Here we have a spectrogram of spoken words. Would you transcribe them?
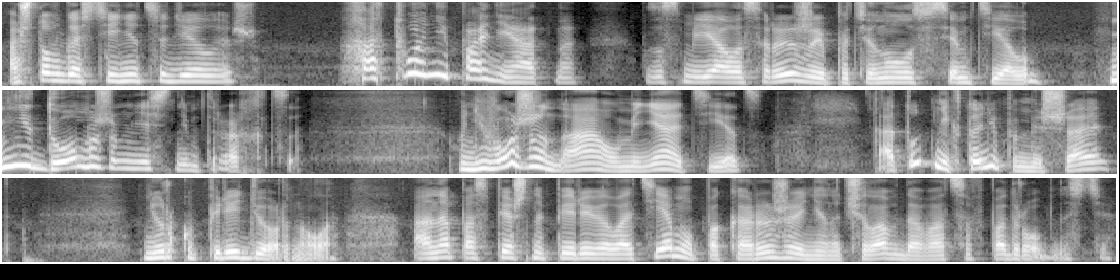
А что в гостинице делаешь? А то непонятно. Засмеялась рыжая и потянулась всем телом. Не дома же мне с ним трахаться. У него жена, у меня отец. А тут никто не помешает. Нюрку передернула. Она поспешно перевела тему, пока рыжая не начала вдаваться в подробности.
